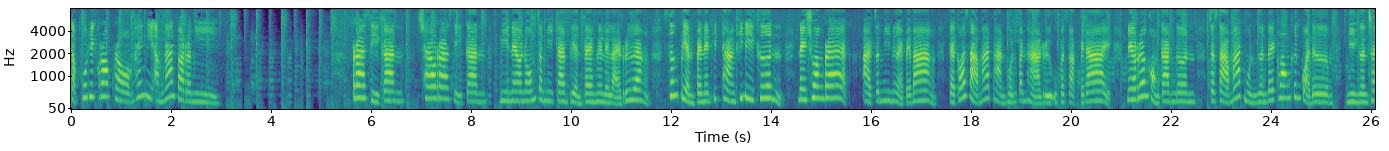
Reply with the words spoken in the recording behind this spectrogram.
กับผู้ที่ครอบครองให้มีอำนาจบารมี ราศีกัน ชาวราศีกัน มีแนวโน้มจะมีการเปลี่ยนแปลงในหลาย ๆ เรื่อง ซึ่งเปลี่ยนไปในทิศทางที่ดีขึ้น ในช่วงแรกอาจจะมีเหนื่อยไปบ้าง แต่ก็สามารถผ่านพ้นปัญหาหรืออุปสรรคไปได้ ในเรื่องของการเงิน จะสามารถหมุนเงินได้คล่องขึ้นกว่าเดิม มีเงินใช้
